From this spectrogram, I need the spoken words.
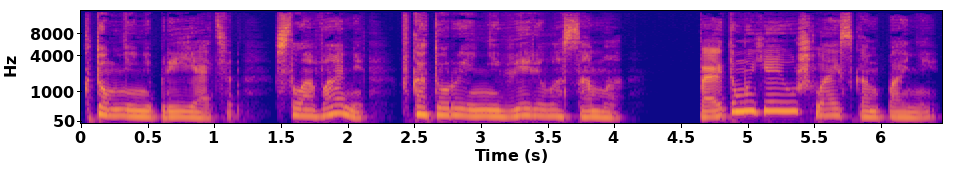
кто мне неприятен, словами, в которые не верила сама. Поэтому я и ушла из компании.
